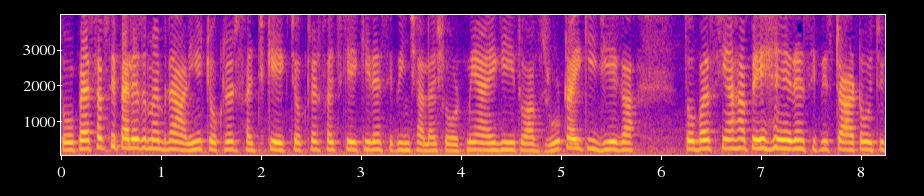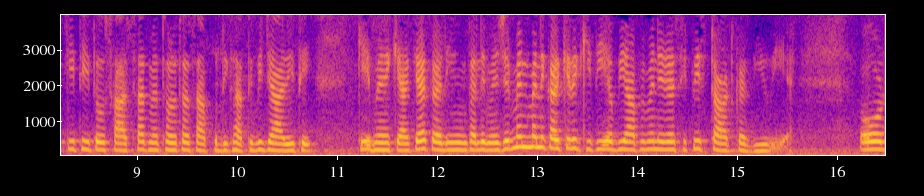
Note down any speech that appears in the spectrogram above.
तो मैं सबसे पहले तो मैं बना रही हूँ chocolate fudge cake chocolate fudge cake की रेसिपी इंशाल्लाह शॉर्ट में आएगी तो आप ज़रूर ट्राई कीजिएगा। तो बस यहाँ पे रेसिपी स्टार्ट हो चुकी थी तो साथ साथ मैं थोड़ा सा आपको दिखाती भी जा रही थी कि मैं क्या क्या कर रही हूँ। पहले मेज़रमेंट मैंने करके रखी थी, अब यहाँ पर मैंने रेसिपी स्टार्ट कर दी हुई है। और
